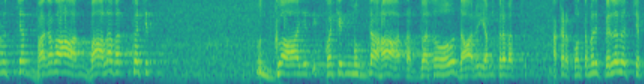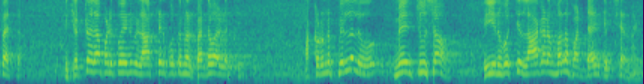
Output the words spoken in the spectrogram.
నృత్యత్ భగవాన్ బాలవత్వచిత్ ఉద్గాయతి క్వచిన్ ముగ్ధ తద్వసో దారు యంత్రవత్. అక్కడ కొంతమంది పిల్లలు వచ్చి చెప్పారట. ఈ చెట్లు ఎలా పడిపోయిన వీళ్ళు ఆశ్చర్యపోతున్నారు పెద్దవాళ్ళు వచ్చి. అక్కడున్న పిల్లలు మేము చూసాం ఈయన వచ్చి లాగడం వల్ల పడ్డాయని చెప్పారు వాళ్ళు.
